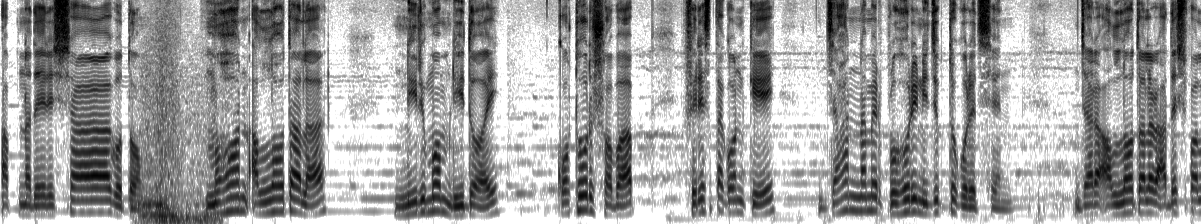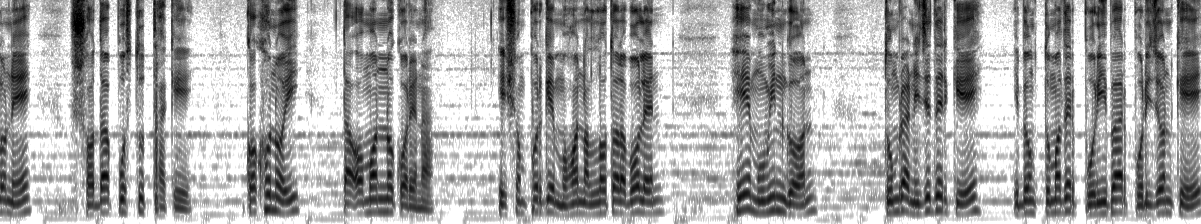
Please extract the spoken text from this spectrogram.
আপনাদের স্বাগতম। মহান আল্লাহ তালা নির্মম হৃদয়, কঠোর স্বভাব ফেরেস্তাগণকে জাহান নামের প্রহরী নিযুক্ত করেছেন, যারা আল্লাহ তালার আদেশ পালনে সদা প্রস্তুত থাকে, কখনোই তা অমান্য করে না। এ সম্পর্কে মহান আল্লাহ তালা বলেন, হে মুমিনগণ, তোমরা নিজেদেরকে এবং তোমাদের পরিবার পরিজনকে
